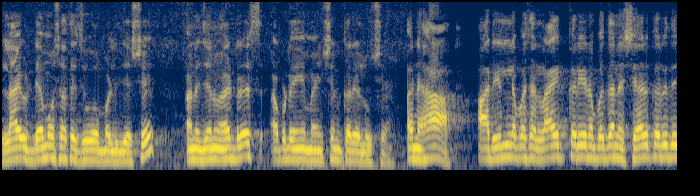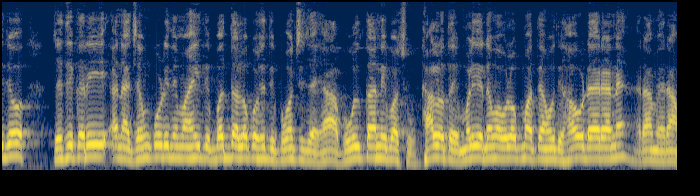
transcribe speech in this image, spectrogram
લાઈવ ડેમો સાથે જોવા મળી જશે. અને જેનું એડ્રેસ આપણે અહીંયા મેન્શન કરેલું છે. અને હા આ રીલને પાછા લાઇક કરી અને બધાને શેર કરી દેજો જેથી કરી અને આ જમકુડીની માહિતી બધા લોકો સુધી પહોંચી જાય. હા ભૂલતા નહીં પાછું. હાલો તો મળીએ નવા બ્લોગમાં ત્યાં સુધી હાઉ ડાયરાને રામે રામ.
